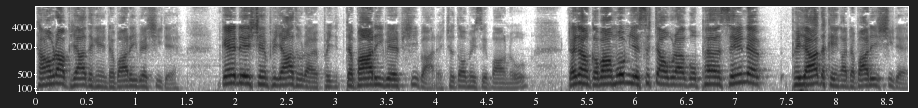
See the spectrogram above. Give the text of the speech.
ထာဝရဘုရားသခင်တပါးတည်းပဲရှိတယ်ကယ်တင်ရှင်ဘုရားဆိုတာတပါးတည်းပဲရှိပါတယ်ချစ်တော်မိတ်ဆွေပေါင်းတို့ဒါကြောင့်ကဘာမိုးမြေစကြဝဠာကိုဖန်ဆင်းတဲ့ဘုရားသခင်ကတပါးတည်းရှိတယ်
